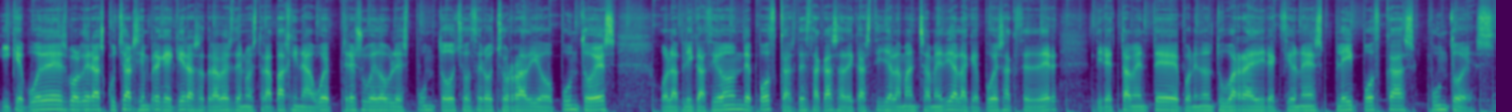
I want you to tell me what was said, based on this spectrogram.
y que puedes volver a escuchar siempre que quieras a través de nuestra página web www.808radio.es o la aplicación de podcast de esta casa de Castilla-La Mancha Media a la que puedes acceder directamente poniendo en tu barra de direcciones playpodcast.es.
